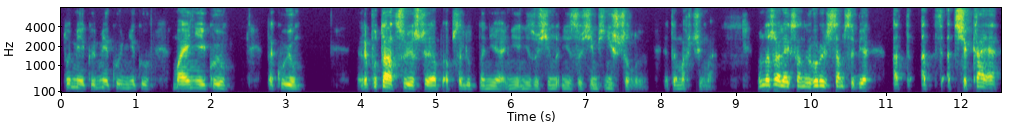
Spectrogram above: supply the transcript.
хто мейкую мекую некую мае нейкую такую рэпутацыю яшчэ абсалютна не, не, не зусім не зусім знішчаную. Это магчыма. Ну, на жаль, Александр Григорович сам сабе ад, ад, адсякае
